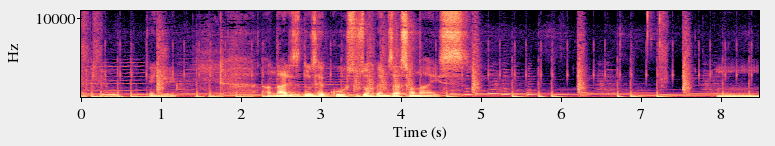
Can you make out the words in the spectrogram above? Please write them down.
Aqui eu entendi. Análise dos recursos organizacionais. Hum,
